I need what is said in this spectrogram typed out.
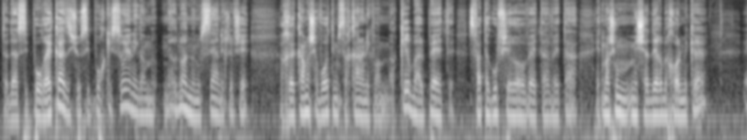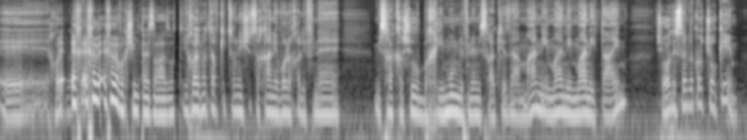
אתה יודע, סיפור רקע, איזשהו סיפור כיסוי. אני גם מאוד מאוד מנוסה, אני חושב שאחרי כמה שבועות עם שחקן, אני כבר מכיר בעל פה את שפת הגוף שלו ואת, ואת, את מה שהוא משדר בכל מקרה. אה, יכול להיות... איך, איך, איך הם מבקשים את העזרה הזאת? יכול להיות מצב קיצוני ששחקן יבוא לך לפני משחק חשוב, בחימום לפני משחק, שזה המאני, מאני, מאני טיים, שעוד 20 דקות שורקים.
